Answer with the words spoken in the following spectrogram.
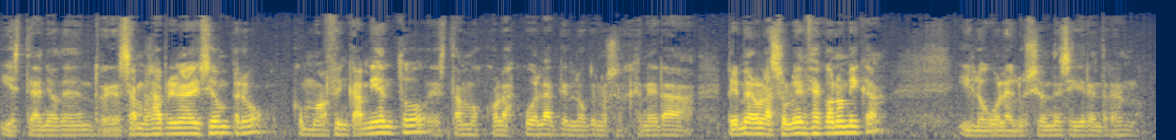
y este año regresamos a Primera División, pero como afincamiento estamos con la escuela, que es lo que nos genera primero la solvencia económica y luego la ilusión de seguir entrenando.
